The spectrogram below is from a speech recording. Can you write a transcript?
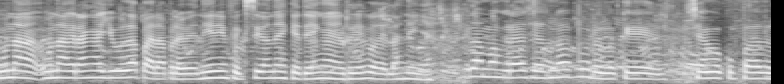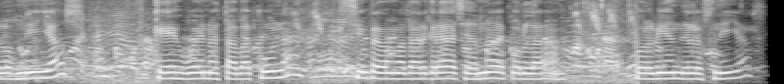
una, una gran ayuda para prevenir infecciones que tengan el riesgo de las niñas. Damos gracias ¿no? por lo que se han ocupado de los niños, que es bueno esta vacuna. Siempre vamos a dar gracias ¿no? por, la, por el bien de los niños.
